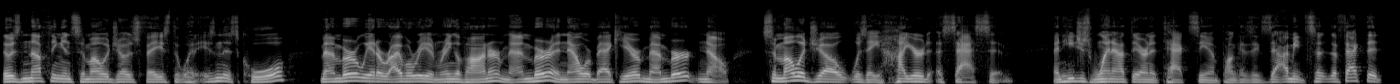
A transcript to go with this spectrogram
There was nothing in Samoa Joe's face that went, isn't this cool? Member, we had a rivalry in Ring of Honor. Member, and now we're back here. Member, No. Samoa Joe was a hired assassin, and he just went out there and attacked CM Punk. Is exa- I mean, so the fact that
